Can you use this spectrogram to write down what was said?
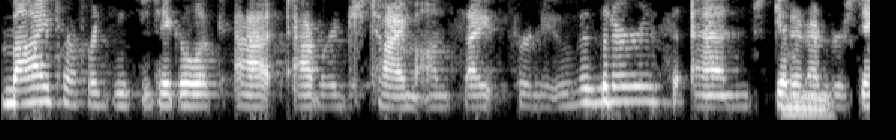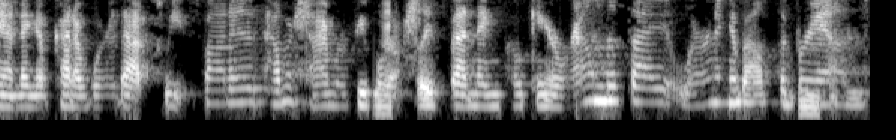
my preference is to take a look at average time on site for new visitors and get an mm-hmm. understanding of kind of where that sweet spot is. How much time are people yeah. actually spending poking around the site, learning about the mm-hmm. brand?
